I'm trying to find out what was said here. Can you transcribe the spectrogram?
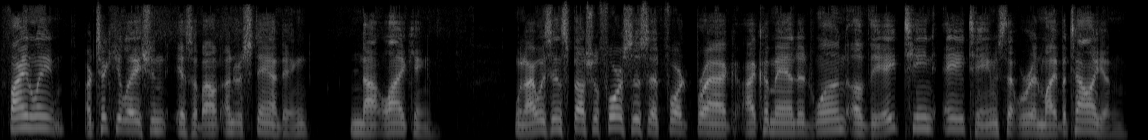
Finally, articulation is about understanding, not liking. When I was in Special Forces at Fort Bragg, I commanded one of the 18 A teams that were in my battalion.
